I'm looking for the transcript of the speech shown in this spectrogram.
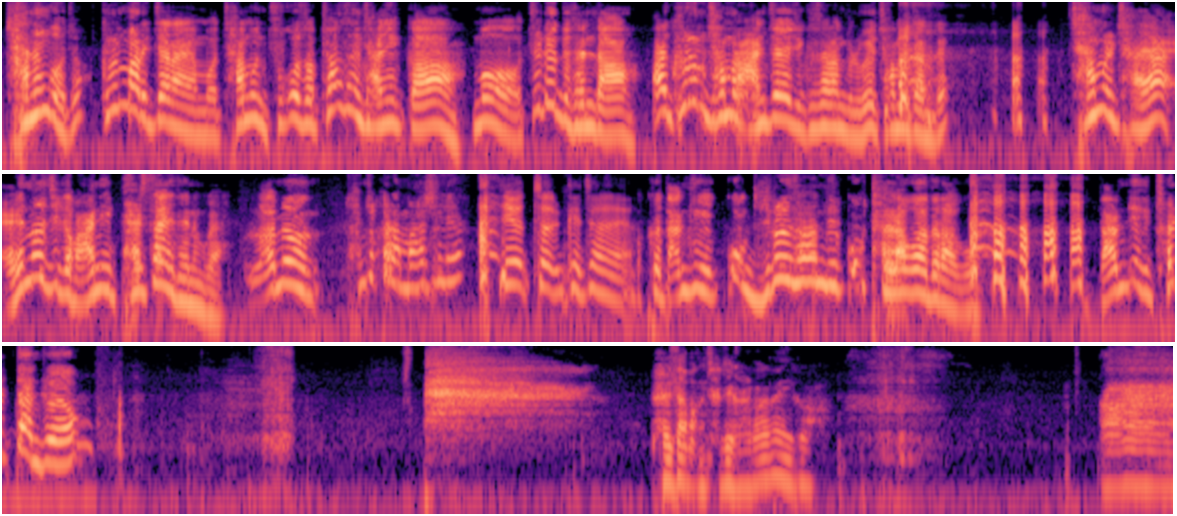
자는 거죠. 그런 말 있잖아요. 뭐 잠은 죽어서 평생 자니까 뭐 줄여도 된다. 아 그럼 잠을 안 자야지 그 사람들 왜 잠을 잔대? 잠을 자야 에너지가 많이 발산이 되는 거야. 라면 한 젓가락만 하실래요? 아니요, 전 괜찮아요. 그 나중에 꼭 이런 사람들이 꼭 달라고 하더라고. 나중에 절대 안 줘요. 별다방 자리 가라네 이거. 아,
